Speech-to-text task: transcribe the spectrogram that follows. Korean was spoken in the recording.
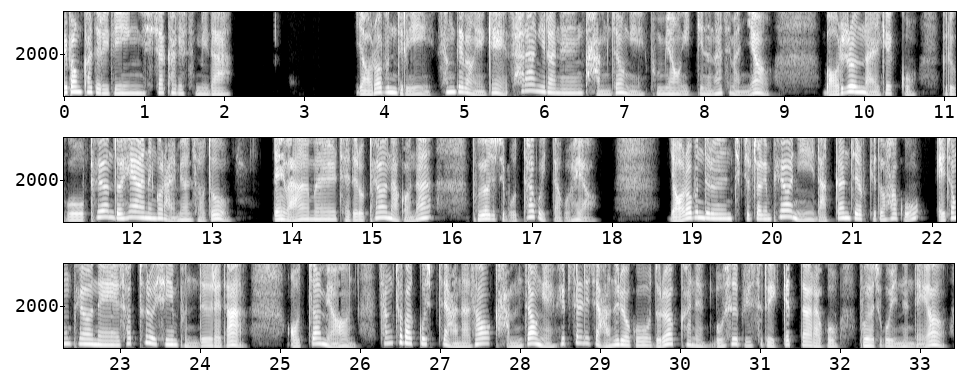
1번 카드 리딩 시작하겠습니다. 여러분들이 상대방에게 사랑이라는 감정이 분명 있기는 하지만요. 머리로는 알겠고, 그리고 표현도 해야 하는 걸 알면서도 내 마음을 제대로 표현하거나 보여주지 못하고 있다고 해요. 여러분들은 직접적인 표현이 낯간지럽기도 하고 애정 표현에 서투르신 분들에다 어쩌면 상처받고 싶지 않아서 감정에 휩쓸리지 않으려고 노력하는 모습일 수도 있겠다라고 보여주고 있는데요.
